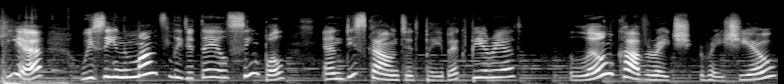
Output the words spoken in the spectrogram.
Here we see in monthly detail simple and discounted payback period, loan coverage ratio,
